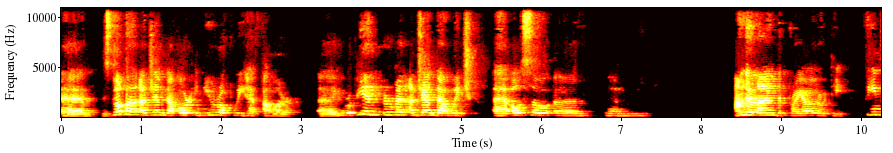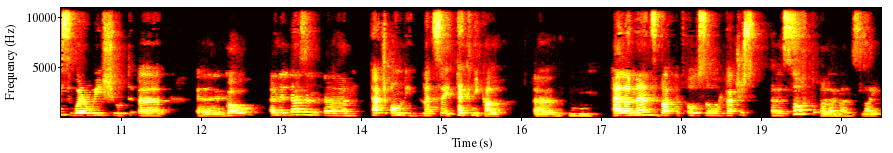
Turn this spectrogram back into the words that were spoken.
um, this global agenda, or in Europe we have our European Urban Agenda, which uh, also um, um, underline the priority themes where we should uh, uh, go. And it doesn't um, touch only, let's say, technical um, elements, but it also touches soft elements like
